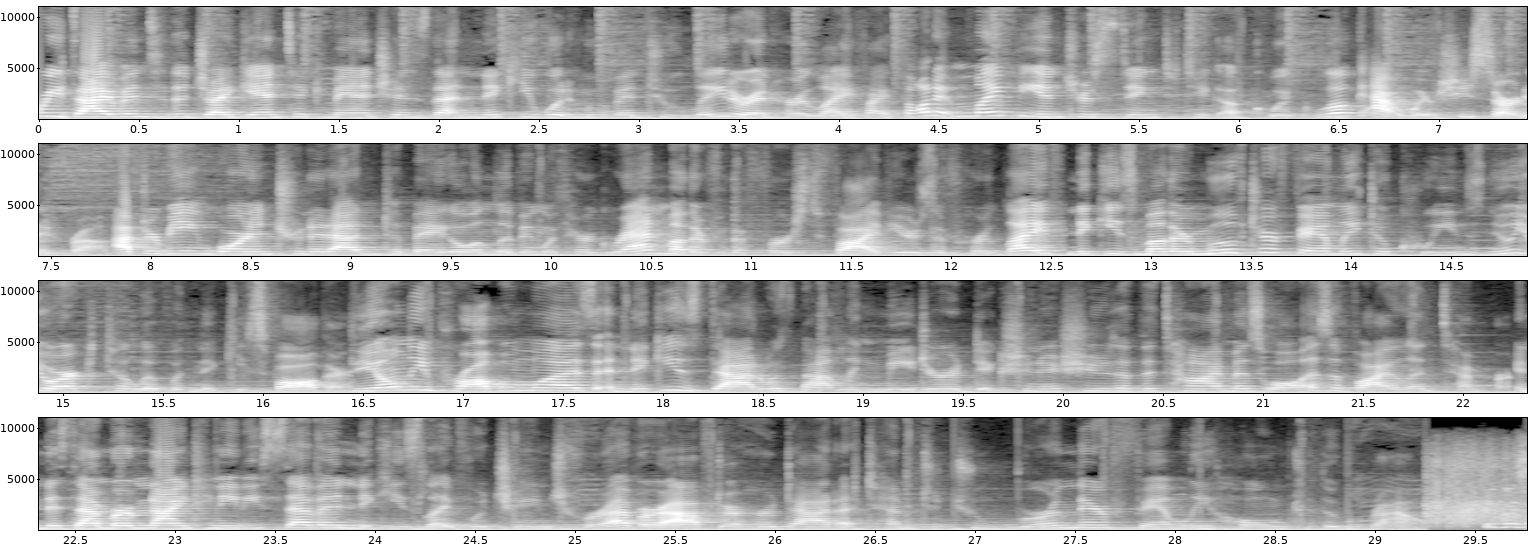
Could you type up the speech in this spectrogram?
We dive into the gigantic mansions that Nicki would move into later in her life, I thought it might be interesting to take a quick look at where she started from. After being born in Trinidad and Tobago and living with her grandmother for the first five years of her life, Nicki's mother moved her family to Queens, New York to live with Nicki's father. The only problem was Nicki's dad was battling major addiction issues at the time as well as a violent temper. In December of 1987, Nicki's life would change forever after her dad attempted to burn their family home to the ground. Because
